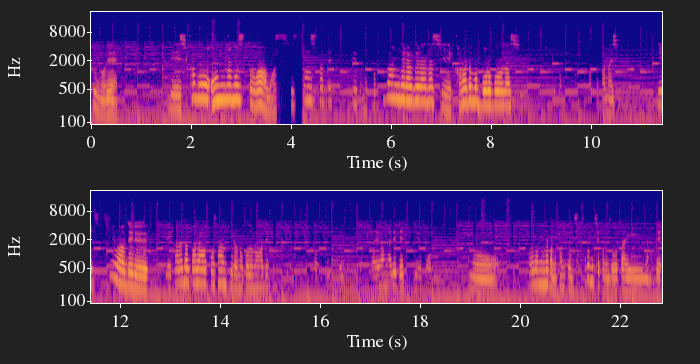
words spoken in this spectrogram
来るので、で、しかも女の人は、もう出産したてっていうともう骨盤グラグラだし、体もボロボロだし、食でもが動かないし、で、父は出る、で、体からこう3キロの子供が出て、2キロの娘が出て、1.5キロの台湾が出てっていう、もう、あの体の中の環境もちっちゃかめっちゃかの状態なので、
